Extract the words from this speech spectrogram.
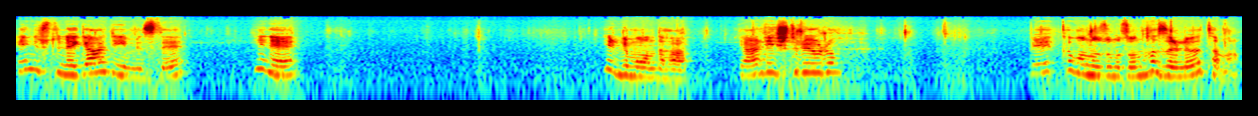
En üstüne geldiğimizde yine bir limon daha yerleştiriyorum. Ve kavanozumuzun hazırlığı tamam.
